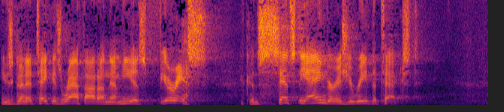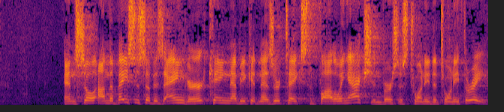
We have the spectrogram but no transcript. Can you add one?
He was going to take his wrath out on them. He is furious. You can sense the anger as you read the text. And so, on the basis of his anger, King Nebuchadnezzar takes the following action verses 20 to 23.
